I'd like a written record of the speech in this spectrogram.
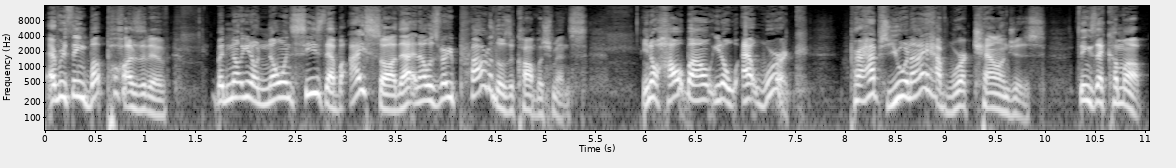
everything but positive. But no, you know, no one sees that. But I saw that and I was very proud of those accomplishments. You know, how about, you know, at work? Perhaps you and I have work challenges, things that come up.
